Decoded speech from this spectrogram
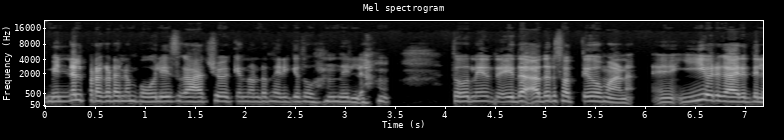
മിന്നൽ പ്രകടനം പോലീസ് കാഴ്ചവെക്കുന്നുണ്ടെന്ന് എനിക്ക് തോന്നുന്നില്ല. തോന്നിയത് ഇത് അതൊരു സത്യവുമാണ്. ഈ ഒരു കാര്യത്തിൽ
